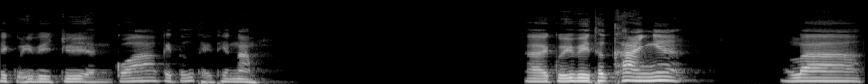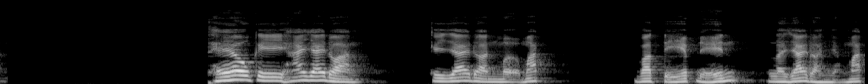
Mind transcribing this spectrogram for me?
thì quý vị chuyển qua cái tư thế thiền nằm. À, quý vị thực hành là theo cái hai giai đoạn cái giai đoạn mở mắt và tiếp đến là giai đoạn nhắm mắt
